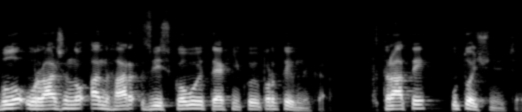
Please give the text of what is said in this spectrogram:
було уражено ангар з військовою технікою противника. Втрати уточнюються.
